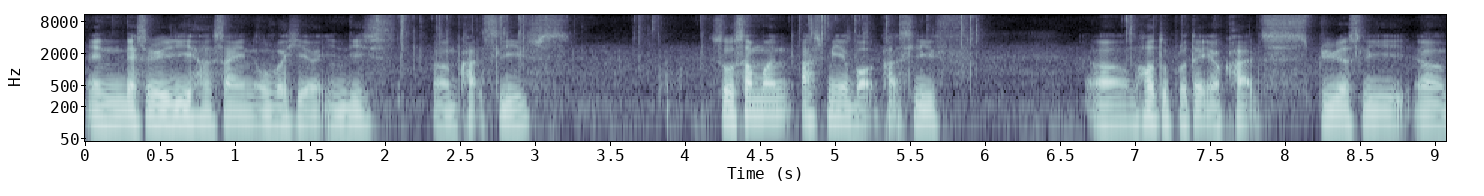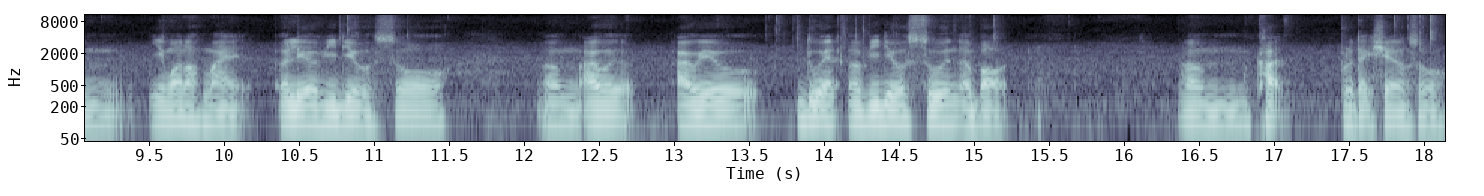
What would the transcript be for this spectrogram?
and there's already her sign over here in these um, card sleeves. So someone asked me about card sleeve, um, how to protect your cards previously um, in one of my earlier videos. So um, I will I will do an, a video soon about um, card protection also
